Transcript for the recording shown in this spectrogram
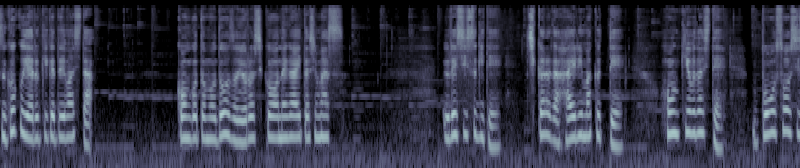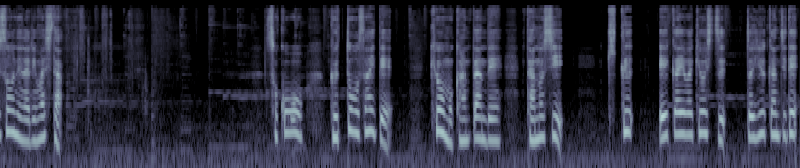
すごくやる気が出ました。今後ともどうぞよろしくお願いいたします。嬉しすぎて力が入りまくって本気を出して暴走しそうになりました。そこをぐっと押さえて今日も簡単で楽しい聞く英会話教室という感じで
